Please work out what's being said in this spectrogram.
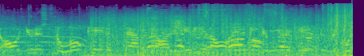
All units to locate and sabotage any and all enemy communications equipment.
